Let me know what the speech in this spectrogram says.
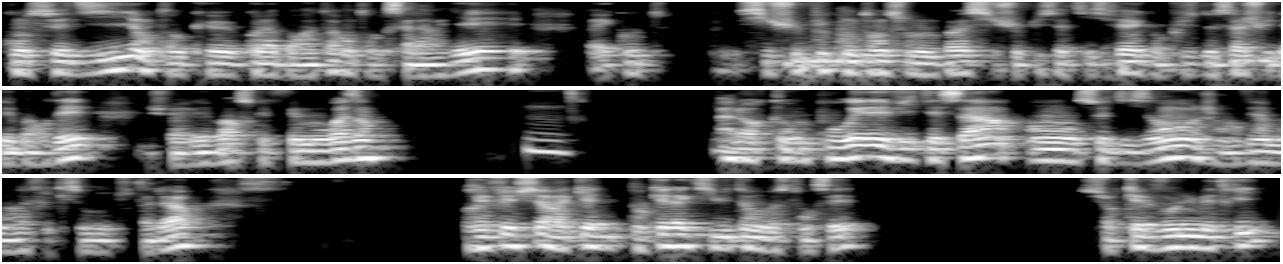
qu'on se dit en tant que collaborateur, en tant que salarié, bah, écoute, si je suis plus content sur mon poste, si je suis plus satisfait, qu'en plus de ça, je suis débordé, je vais aller voir ce que fait mon voisin. Mm. Alors qu'on pourrait éviter ça en se disant, j'en reviens à ma réflexion de tout à l'heure, réfléchir à dans quelle activité on veut se lancer, sur quelle volumétrie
